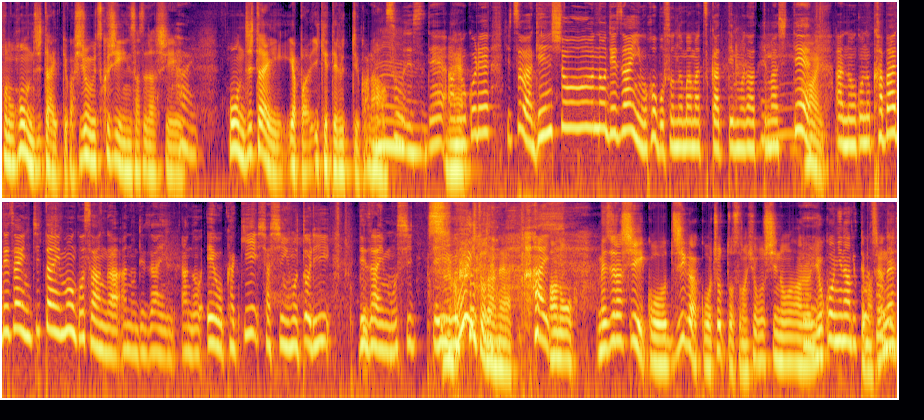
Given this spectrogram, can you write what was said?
この本自体っていうか非常に美しい印刷だし、えはい。本自体やっぱいけてるっていうかな。うんそうですね。あねのこれ実は現象のデザインをほぼそのまま使ってもらってまして、はいあのこのカバーデザイン自体も呉さんがあのデザインあの絵を描き写真を撮りデザインもしっていうすごい人だね。はい。あの珍しいこう字がこうちょっとその表紙のあのええ横になってますよね。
